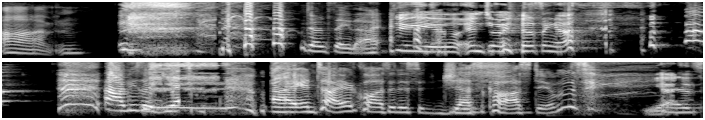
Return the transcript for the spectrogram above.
Um, don't say that. do you enjoy dressing up? Abby's like, yes, my entire closet is just costumes. Yes.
